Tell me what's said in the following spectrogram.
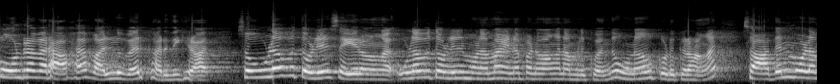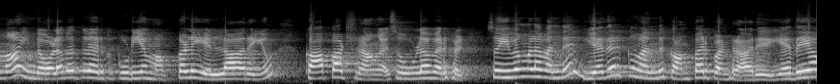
போன்றவராக வள்ளுவர் கருதுகிறார்? ஸோ உழவு தொழில் செய்கிறவங்க உழவு தொழில் மூலமாக என்ன பண்ணுவாங்க? நம்மளுக்கு வந்து உணவு கொடுக்குறாங்க. ஸோ அதன் மூலமாக இந்த உலகத்தில் இருக்கக்கூடிய மக்களை எல்லாரையும் காப்பாற்றுறாங்க. ஸோ உழவர்கள். ஸோ இவங்களை வந்து எதற்கு வந்து கம்பேர் பண்ணுறாரு எதையா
